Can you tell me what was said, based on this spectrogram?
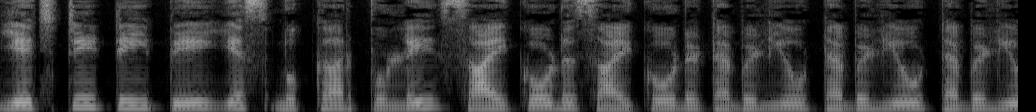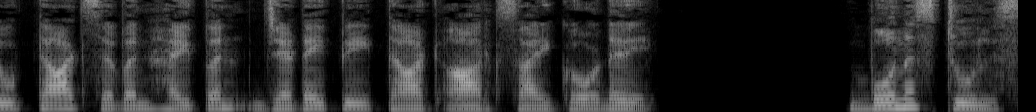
எச்டிடிபிஎஸ் முக்கார் புள்ளி சாய்கோடு சாய்கோடு W W W dot seven hyphen zip dot org சாய்கோடு bonus tools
